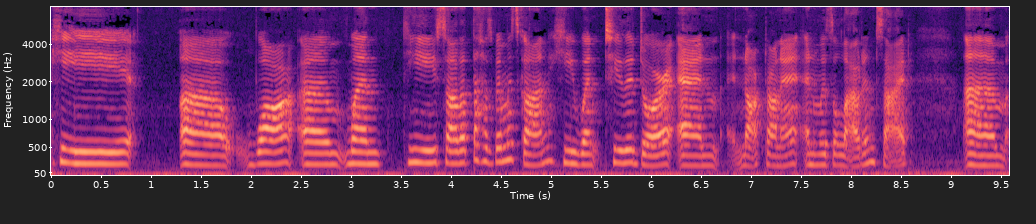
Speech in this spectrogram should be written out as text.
he uh wa- um when he saw that the husband was gone, he went to the door and knocked on it and was allowed inside. Um,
